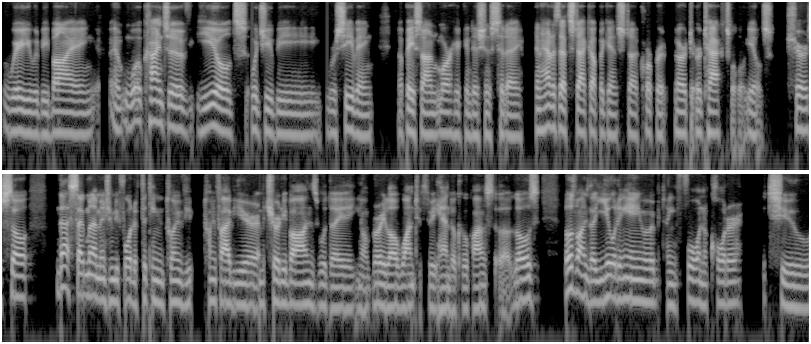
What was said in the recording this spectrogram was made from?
where you would be buying, and what kinds of yields would you be receiving uh, based on market conditions today, and how does that stack up against uh, corporate or, or taxable yields? Sure. So that segment I mentioned before, the 15 to 20, 25 year maturity bonds with a you know very low one to three handle coupons, uh, those those bonds are yielding anywhere between four and a quarter to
